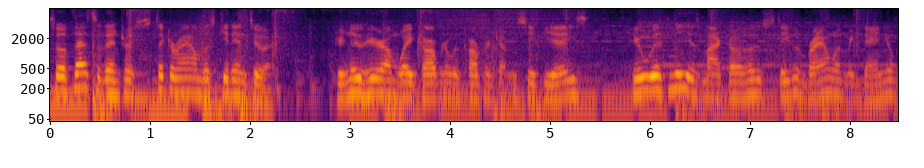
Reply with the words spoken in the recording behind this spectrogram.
So if that's of interest, stick around. Let's get into it. If you're new here, I'm Wade Carpenter with Carpenter Company CPAs. Here with me is my co-host Stephen Brown with McDaniel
